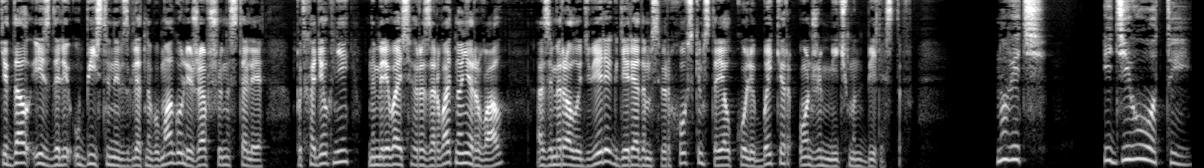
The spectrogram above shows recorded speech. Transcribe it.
кидал издали убийственный взгляд на бумагу, лежавшую на столе, подходил к ней, намереваясь разорвать, но не рвал, а замирал у двери, где рядом с Верховским стоял Коля Беккер, он же Мичман Берестов. «Но ведь идиоты!»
